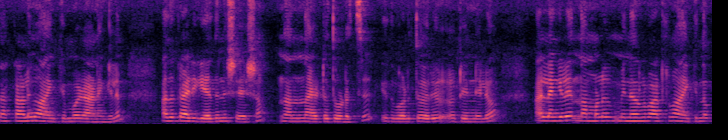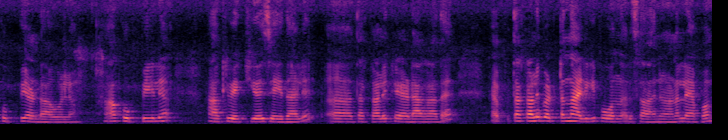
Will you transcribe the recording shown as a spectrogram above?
തക്കാളി വാങ്ങിക്കുമ്പോഴാണെങ്കിലും അത് കഴുകിയതിന് ശേഷം നന്നായിട്ട് തുടച്ച് ഇതുപോലത്തെ ഒരു ടിന്നിലോ അല്ലെങ്കിൽ നമ്മൾ മിനറൽ വാട്ടർ വാങ്ങിക്കുന്ന കുപ്പി ഉണ്ടാവുമല്ലോ ആ കുപ്പിയിൽ ആക്കി വെക്കുകയോ ചെയ്താൽ തക്കാളി കേടാകാതെ തക്കാളി പെട്ടെന്ന് അഴുകി പോകുന്ന ഒരു സാധനമാണല്ലേ? അപ്പം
